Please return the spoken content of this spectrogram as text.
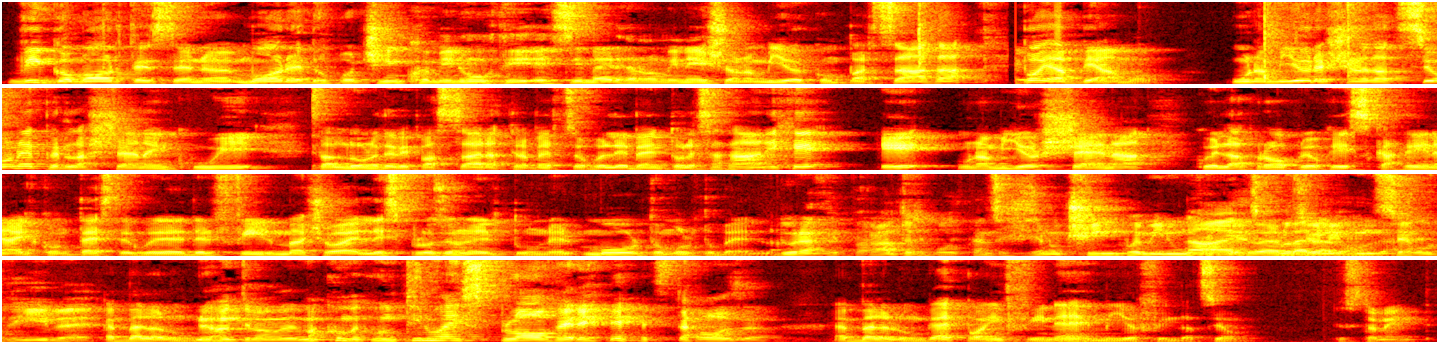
Viggo Mortensen muore dopo 5 minuti e si merita nomination a miglior comparsata. Poi abbiamo una migliore scena d'azione per la scena in cui Stallone deve passare attraverso quelle ventole sataniche e una miglior scena, quella proprio che scatena il contesto del film, cioè l'esplosione del tunnel, molto molto bella. Dura, tra l'altro, tipo, penso ci siano 5 minuti no, di esplosioni consecutive. È bella lunga. ma come continua a esplodere questa cosa? È bella lunga. E poi infine è il miglior film d'azione. Giustamente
